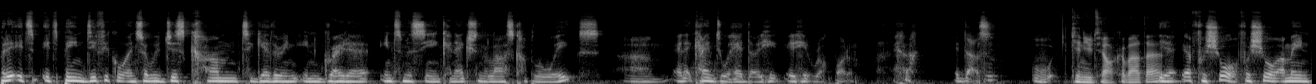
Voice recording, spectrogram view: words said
But it's it's been difficult, and so we've just come together in, in greater intimacy and connection the last couple of weeks, um, and it came to a head though. It hit, it hit rock bottom. it does. Can you talk about that? Yeah, yeah, for sure, for sure. I mean,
